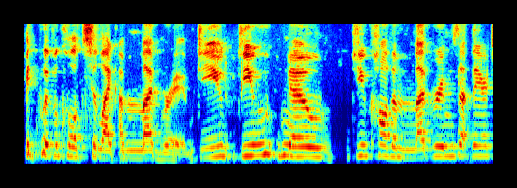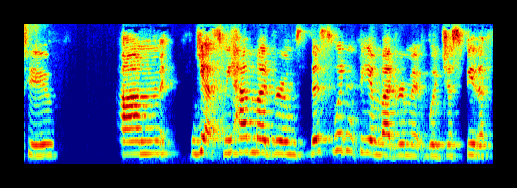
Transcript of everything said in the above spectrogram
equivocal to like a mud room. Do you do you know do you call them mud rooms up there too? Um yes, we have mud rooms. This wouldn't be a mud room, it would just be the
